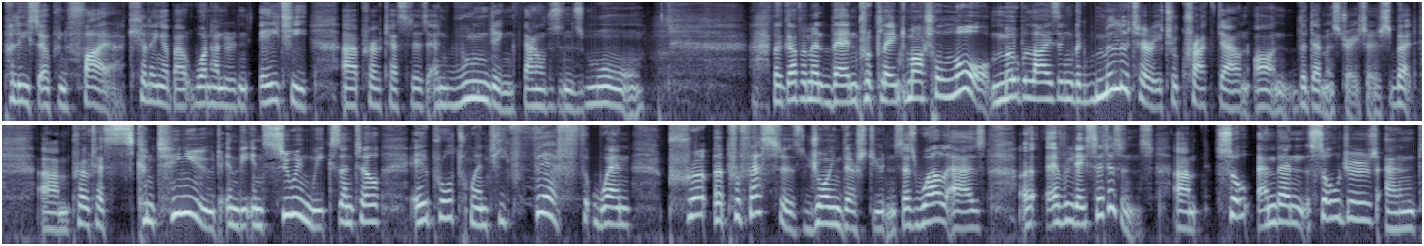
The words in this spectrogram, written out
police opened fire, killing about 180 uh, protesters and wounding thousands more. The government then proclaimed martial law, mobilizing the military to crack down on the demonstrators. But um, protests continued in the ensuing weeks until April 25th, when pro- uh, professors joined their students as well as uh, everyday citizens. Um, so, and then soldiers and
